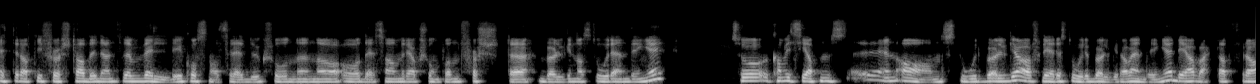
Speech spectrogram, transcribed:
etter at de først hadde den veldige kostnadsreduksjonen og, og det som reaksjon på den første bølgen av store endringer, så kan vi si at en, en, annen stor bølge av flere store bølger av endringer, det har vært at fra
